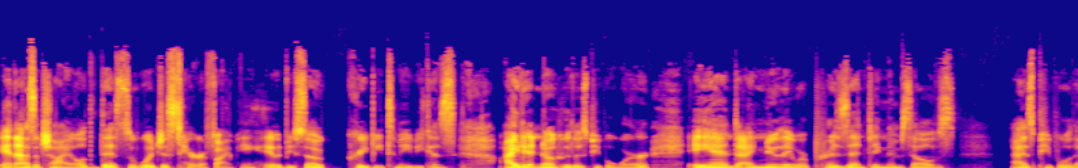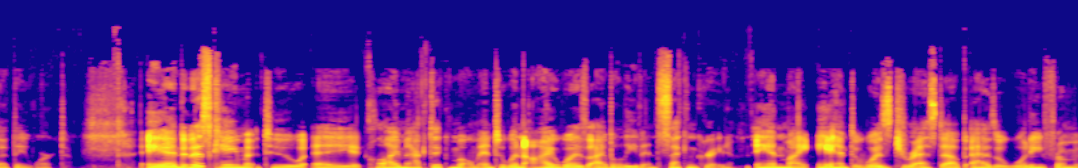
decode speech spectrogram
And as a child, this would just terrify me. It would be so creepy to me because I didn't know who those people were and I knew they were presenting themselves as people that they weren't. And this came to a climactic moment when I was, I believe, in second grade. And my aunt was dressed up as Woody from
